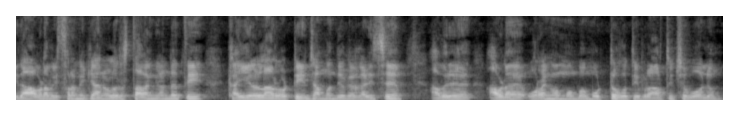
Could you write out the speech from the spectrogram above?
ഇതാ അവിടെ വിശ്രമിക്കാനുള്ള ഒരു സ്ഥലം കണ്ടെത്തി കയ്യിലുള്ള റൊട്ടിയും ചമ്മന്തിയൊക്കെ കഴിച്ച് അവർ അവിടെ ഉറങ്ങും മുമ്പ് മുട്ടുകുത്തി പ്രാർത്ഥിച്ചു പോലും.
